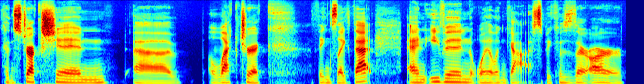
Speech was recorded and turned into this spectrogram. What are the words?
construction, uh, electric, things like that, and even oil and gas, because there are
